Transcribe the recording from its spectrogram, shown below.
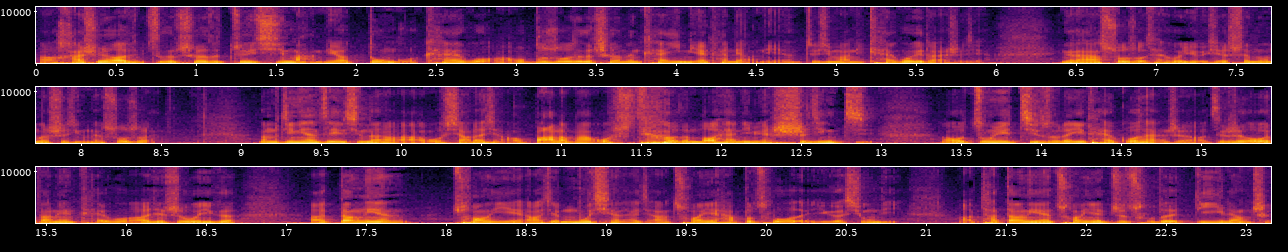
啊，还是要这个车子最起码你要动过、开过啊！我不是说这个车能开一年、开两年，最起码你开过一段时间，你跟大家说说才会有一些生动的事情能说出来。那么今天这一期呢，啊，我想了想，我扒了扒，我在 我的脑海里面使劲挤啊，我终于挤出了一台国产车啊！这车我当年开过，而且是我一个啊当年创业，而且目前来讲创业还不错的一个兄弟啊，他当年创业之初的第一辆车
